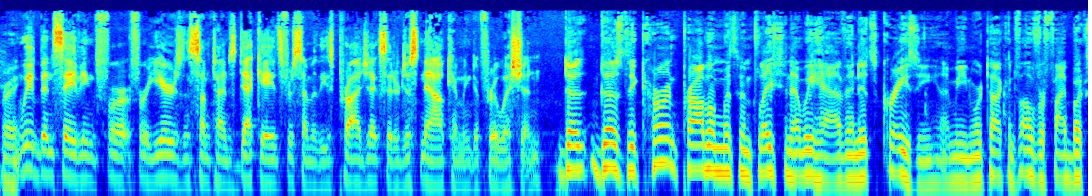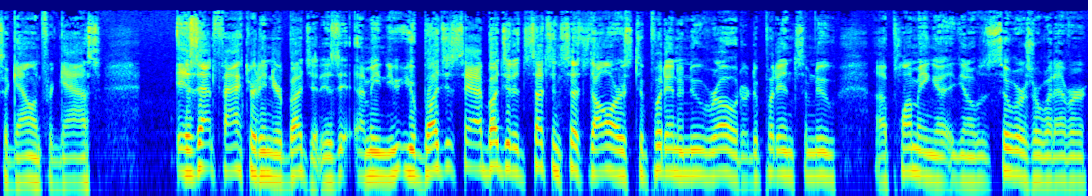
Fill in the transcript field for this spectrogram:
Right. We've been saving for, for years and sometimes decades for some of these projects that are just now coming to fruition. Does, does the current problem with inflation that we have, and it's crazy, I mean, we're talking over five bucks a gallon for gas, is that factored in your budget? Is it? I mean, you, you budget. Say I budgeted such and such dollars to put in a new road or to put in some new uh, plumbing, uh, you know, sewers or whatever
